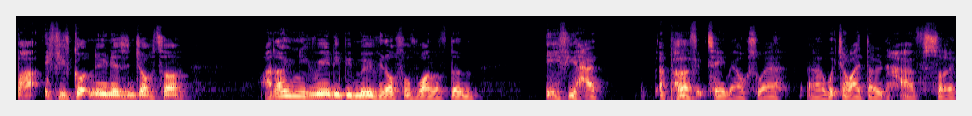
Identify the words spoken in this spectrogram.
But if you've got Nunez and Jota, I'd only really be moving off of one of them if you had a perfect team elsewhere, uh, which I don't have. So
